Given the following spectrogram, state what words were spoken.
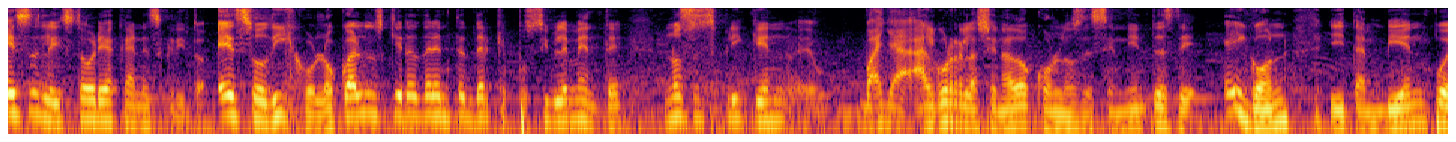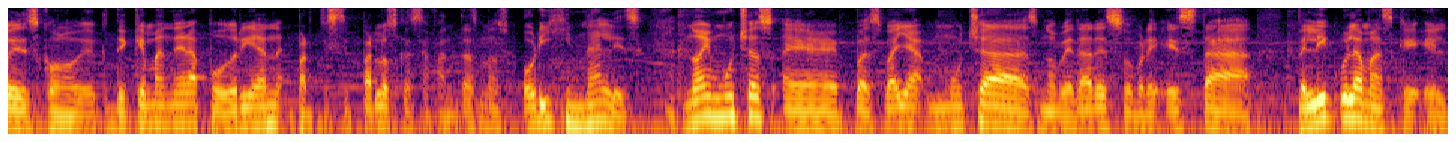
Esa es la historia que han escrito. Eso dijo, lo cual nos quiere dar a entender que posiblemente nos expliquen, eh, vaya, algo relacionado con los descendientes de Aegon y también pues eh, de qué manera podrían participar los cazafantasmas originales. No hay muchas, eh, pues vaya, muchas novedades sobre esta película más que el,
